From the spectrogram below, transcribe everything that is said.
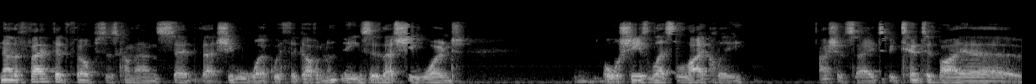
Now, the fact that Phelps has come out and said that she will work with the government means that she won't, or she's less likely, I should say, to be tempted by a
